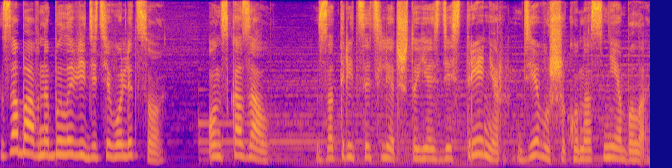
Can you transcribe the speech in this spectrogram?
Забавно было видеть его лицо. Он сказал, «За 30 лет, что я здесь тренер, девушек у нас не было.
